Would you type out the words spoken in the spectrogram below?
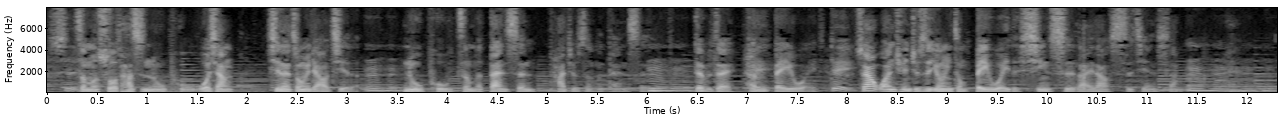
是怎么说他是奴仆？我想。现在终于了解了，嗯哼，奴仆怎么诞生，他就怎么诞生，嗯哼，对不对？很卑微，对，所以他完全就是用一种卑微的形式来到世间上，嗯哼嗯哼，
